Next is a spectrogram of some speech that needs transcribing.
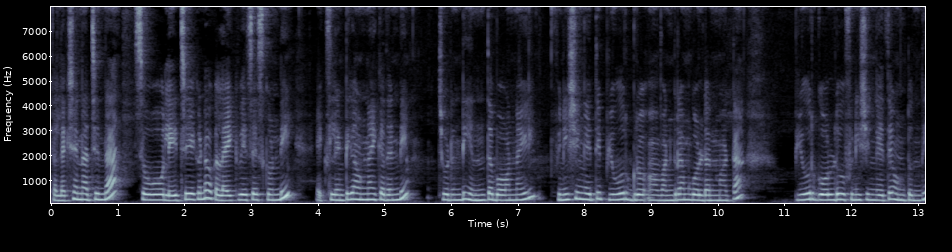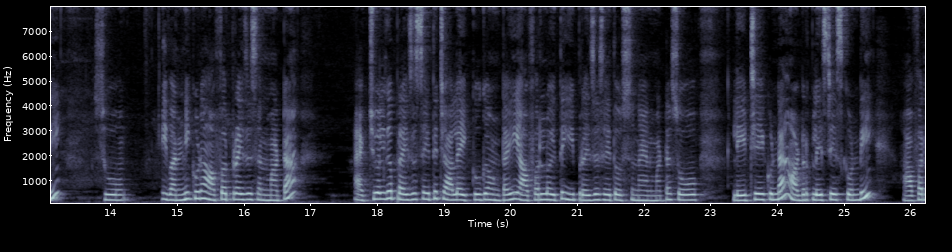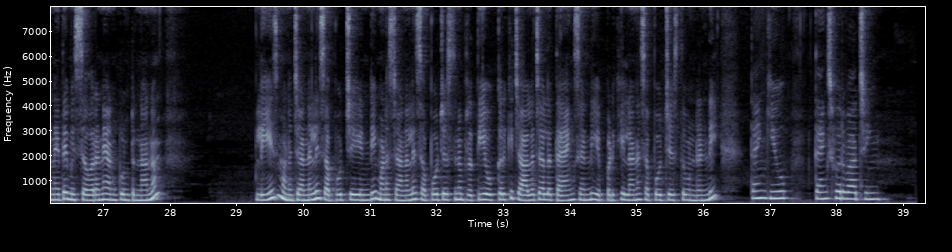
కలెక్షన్ నచ్చిందా? సో లేట్ చేయకుండా ఒక లైక్ వేసేసుకోండి. ఎక్సలెంట్గా ఉన్నాయి కదండి. చూడండి ఎంత బాగున్నాయి. ఫినిషింగ్ అయితే pure grow one gram gold అనమాట ప్యూర్ గోల్డ్ ఫినిషింగ్ అయితే ఉంటుంది. సో ఇవన్నీ కూడా ఆఫర్ ప్రైజెస్ అనమాట యాక్చువల్గా ప్రైజెస్ అయితే చాలా ఎక్కువగా ఉంటాయి. ఆఫర్లో అయితే ఈ ప్రైజెస్ అయితే వస్తున్నాయి అనమాట సో లేట్ చేయకుండా ఆర్డర్ ప్లేస్ చేసుకోండి. ఆఫర్ని అయితే మిస్ అవ్వరని అనుకుంటున్నాను. ప్లీజ్ మన ఛానల్ని సపోర్ట్ చేయండి. మన ఛానల్ని సపోర్ట్ చేస్తున్న ప్రతి ఒక్కరికి చాలా చాలా థ్యాంక్స్ అండి. ఎప్పటికీ ఇలానే సపోర్ట్ చేస్తూ ఉండండి. Thank you. Thanks for watching.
